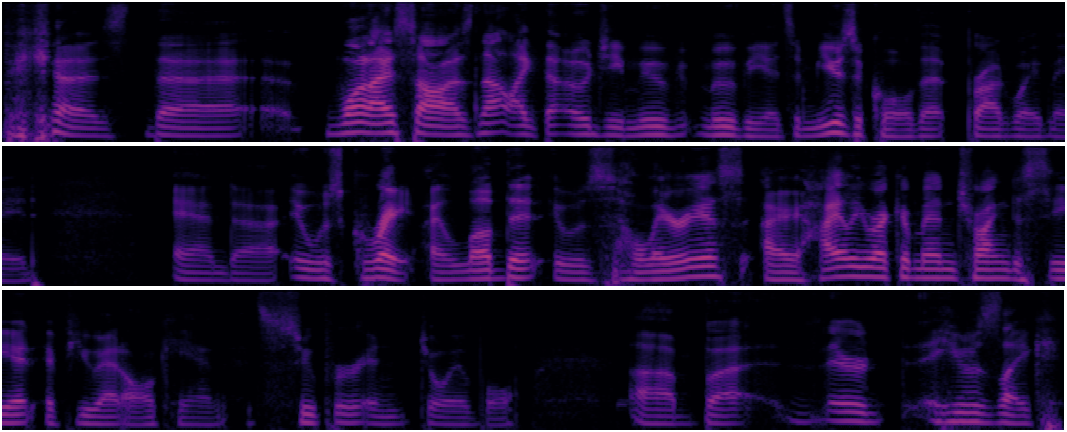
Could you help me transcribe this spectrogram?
because the one I saw is not like the OG movie. Movie. It's a musical that Broadway made, and uh, it was great. I loved it. It was hilarious. I highly recommend trying to see it if you at all can. It's super enjoyable. Uh, but there, he was like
